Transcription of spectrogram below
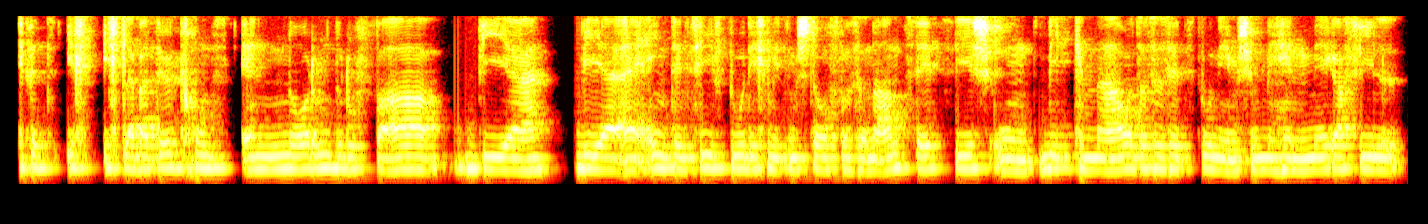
Ich, ich glaube, auch dort kommt es enorm darauf an, wie, wie intensiv du dich mit dem Stoff auseinandersetzt und wie genau das es jetzt du nimmst. Wir haben mega viel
